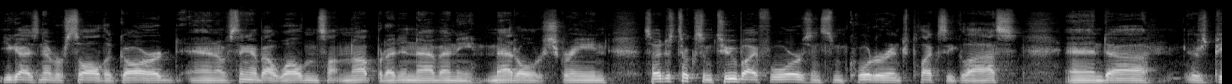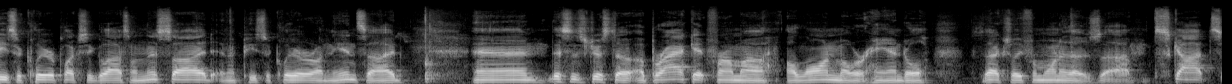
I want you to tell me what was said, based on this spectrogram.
you guys never saw the guard, and I was thinking about welding something up, but I didn't have any metal or screen, so I just took some 2x4s and some quarter inch plexiglass, and uh, there's a piece of clear plexiglass on this side and a piece of clear on the inside. And this is just a, a bracket from a, a lawnmower handle it's actually from one of those uh, Scott's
